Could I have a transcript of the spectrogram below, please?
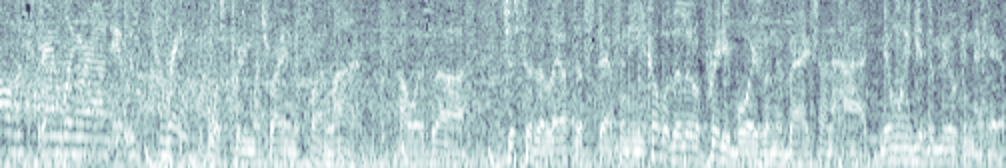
all the scrambling around. It was great. I was pretty much right in the front line. I was uh, just to the left of Stephanie. A couple of the little pretty boys were in the back trying to hide. They didn't want to get the milk in their hair.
